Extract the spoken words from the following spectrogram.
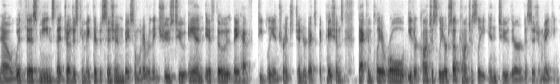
Now, with this means that judges can make their decision based on whatever they choose to, and if they have deeply entrenched gendered expectations, that can play a role either consciously or subconsciously into their decision making.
